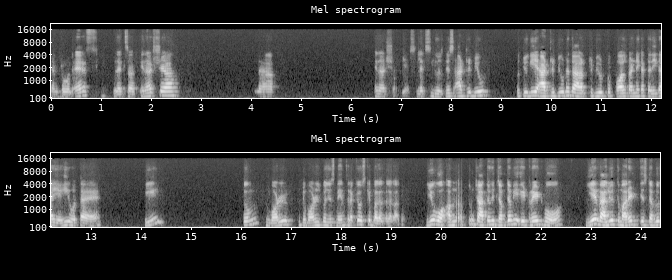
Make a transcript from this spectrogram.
control F, let's have inertia, have inertia yes let's use this attribute. तो क्योंकि ये एट्रीब्यूट है तो एट्रीब्यूट को कॉल करने का तरीका यही होता है कि तुम मॉडल जो मॉडल को जिस नेम से रखे उसके बगल में लगा दो। यू वो अब तुम चाहते हो कि जब जब ये इटरेट हो ये वैल्यू तुम्हारे इस डब्ल्यू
